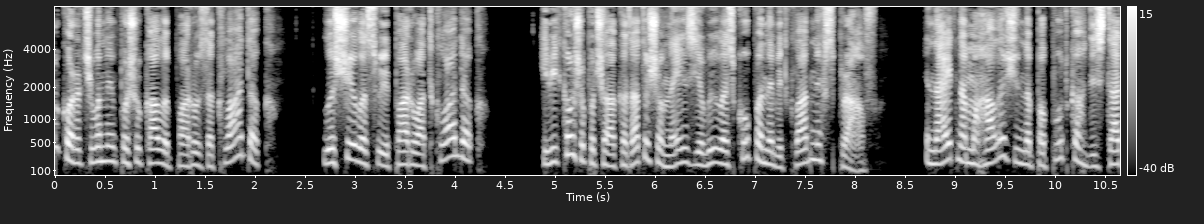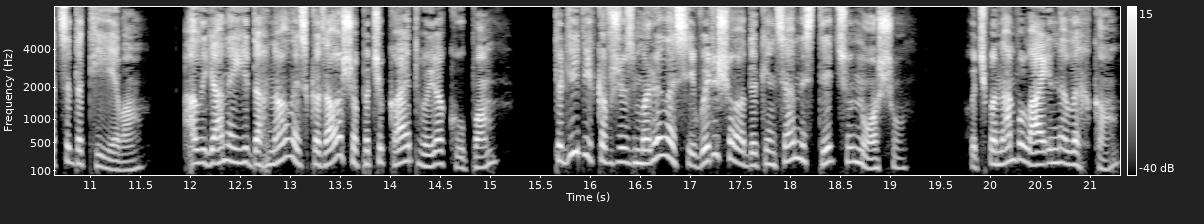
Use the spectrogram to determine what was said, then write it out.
Ну, коротше, вони пошукали пару закладок, лишили свою пару откладок, і Віка вже почала казати, що в неї з'явилась купа невідкладних справ. І навіть намагалась на попутках дістатися до Києва. Але я на її догнала і сказала, що почекає твоя купа. Тоді Віка вже змирилась і вирішила до кінця нести цю ношу, хоч вона була і нелегка.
